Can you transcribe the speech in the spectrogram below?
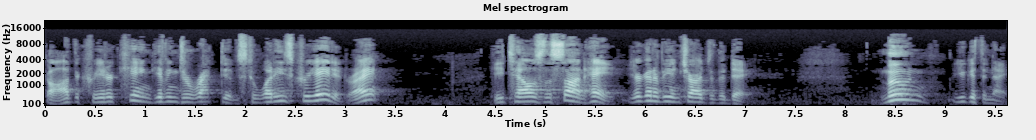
God, the creator king, giving directives to what he's created, right? He tells the sun, hey, you're going to be in charge of the day. Moon, you get the night.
